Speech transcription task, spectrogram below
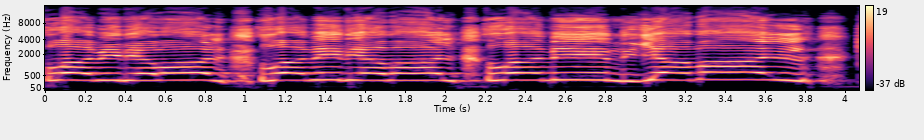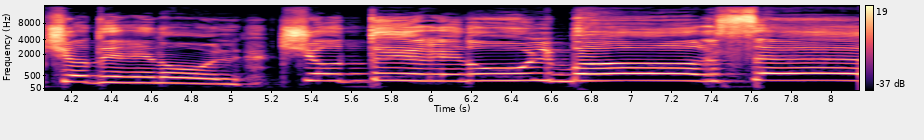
Ламін Ямаль, Ламін Ямаль, Ламін Ямаль, 4-0, 4-0, Барселона!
